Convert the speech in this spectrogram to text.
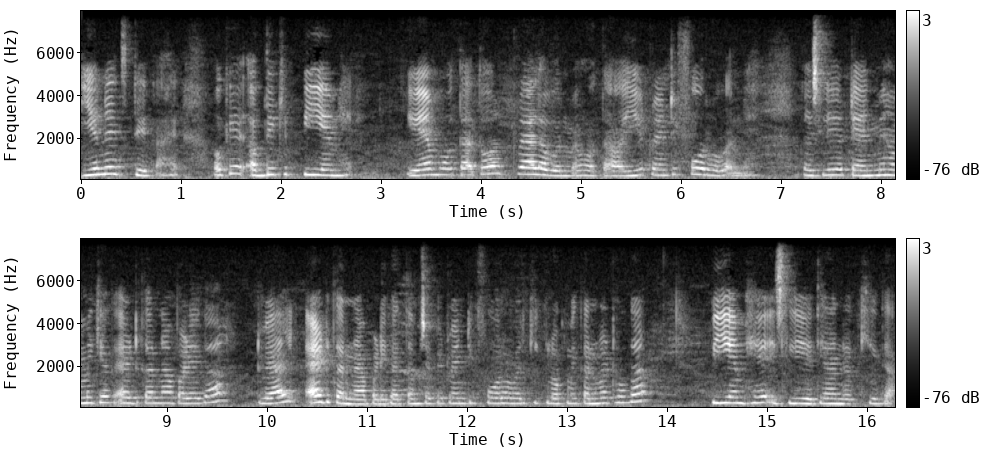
ये नेक्स्ट डे का है. ओके? अब देखिए पी एम है. ए एम होता तो ट्वेल्व आवर में होता. है ये ट्वेंटी फोर आवर में है. तो इसलिए टेन में हमें क्या ऐड करना पड़ेगा? ट्वेल्व ऐड करना पड़ेगा, तब जाके ट्वेंटी फोर आवर की क्लॉक में कन्वर्ट होगा। पीएम है, इसलिए ध्यान रखिएगा।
